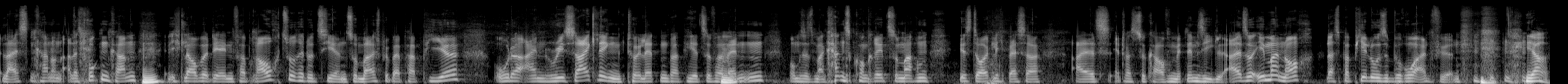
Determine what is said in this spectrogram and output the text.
leisten kann und alles drucken kann. Hm. Ich glaube, den Verbrauch zu reduzieren, zum Beispiel bei Papier oder ein Recycling-Toilettenpapier zu verwenden, hm. um es jetzt mal ganz konkret zu machen, ist deutlich besser als etwas zu kaufen mit einem Siegel. Also immer noch das papierlose Büro anführen. Ja,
